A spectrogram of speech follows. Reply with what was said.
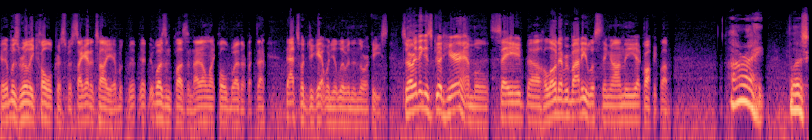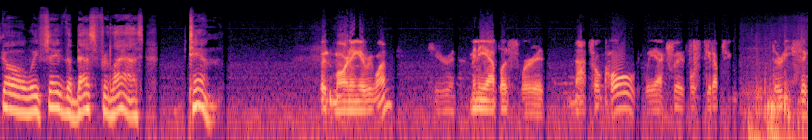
It was really cold Christmas. I got to tell you, it, was, it, it wasn't pleasant. I don't like cold weather, but that that's what you get when you live in the Northeast. So everything is good here, and we'll say uh, hello to everybody listening on the uh, Coffee Club. All right. Let's go. We've saved the best for last. Tim. Good morning, everyone. Here in Minneapolis, where it's not so cold, we actually are supposed to get up to 36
